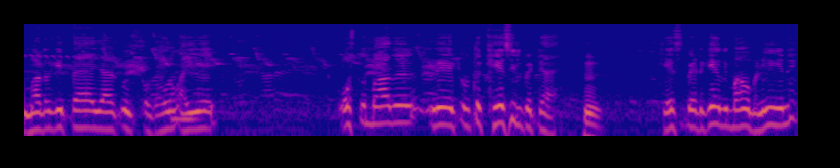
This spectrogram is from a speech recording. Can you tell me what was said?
ਮਰਡਰ ਕੀਤਾ ਹੈ ਜਾਂ ਕੋਈ ਪ੍ਰੋਬਲਮ ਆਈ ਹੈ। ਉਸ ਤੋਂ ਬਾਅਦ ਨੇ ਇੱਕ ਉੱਤੇ ਖੇਸ ਹੀ ਲਪੇਟਿਆ ਹੈ। ਕੇਸ ਪੇਟ ਕੇ ਉਹਦੀ ਬਾਹਾਂ ਬਣੀ ਹੋਈ ਨੇ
